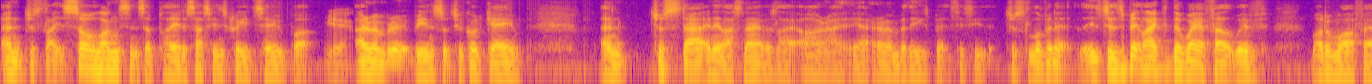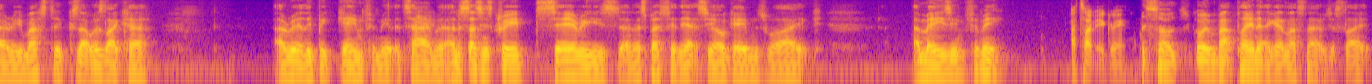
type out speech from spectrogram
and just like so long since I played Assassin's Creed Two, but Yeah. I remember it being such a good game, and just starting it last night was like, all right, yeah, I remember these bits. This is just loving it. It's just a bit like the way I felt with Modern Warfare Remastered because that was like a a really big game for me at the time, and Assassin's Creed series and especially the Ezio games were like amazing for me. I totally agree. So going back playing it again last night was just like,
